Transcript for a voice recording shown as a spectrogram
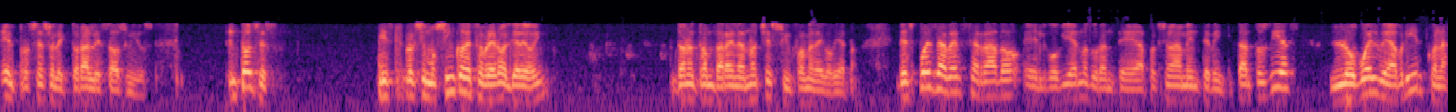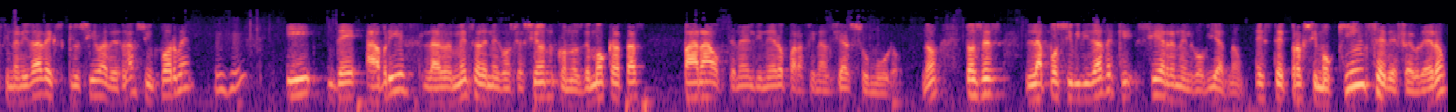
el proceso electoral de Estados Unidos. Entonces, este próximo 5 de febrero, el día de hoy, Donald Trump dará en la noche su informe de gobierno. Después de haber cerrado el gobierno durante aproximadamente veintitantos días, lo vuelve a abrir con la finalidad exclusiva de dar su informe y de abrir la mesa de negociación con los demócratas para obtener el dinero para financiar su muro, ¿no? Entonces, la posibilidad de que cierren el gobierno este próximo 15 de febrero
